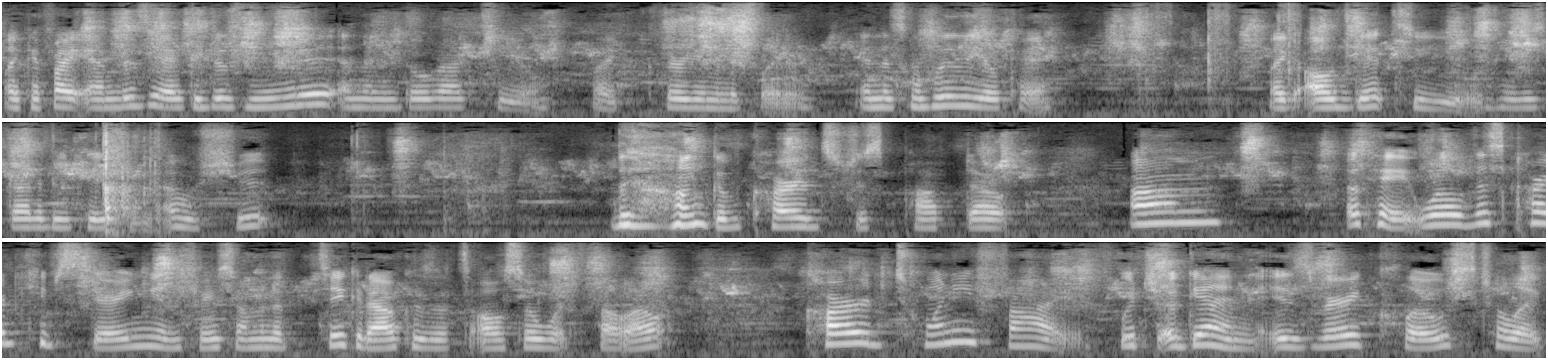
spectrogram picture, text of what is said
like, if I am busy, I could just mute it and then go back to you, like, 30 minutes later. And it's completely okay. Like, I'll get to you. You just gotta be patient. Oh, shit the hunk of cards just popped out. Um, okay, well, this card keeps staring me in the face, so I'm gonna take it out because it's also what fell out. Card 25, which again is very close to like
